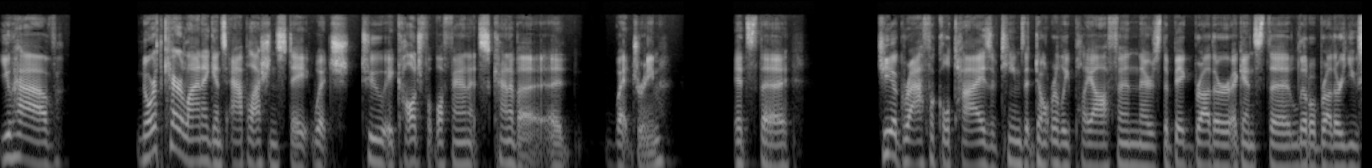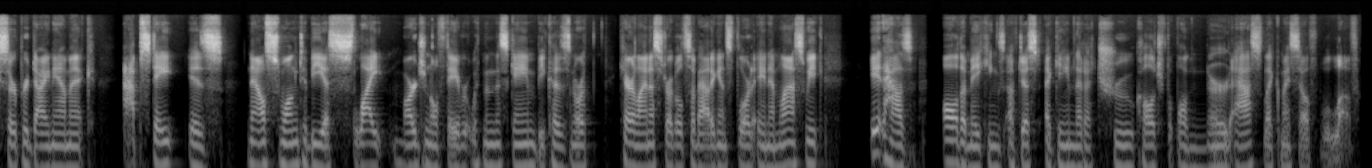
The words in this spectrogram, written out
You have North Carolina against Appalachian State, which to a college football fan, it's kind of a, a wet dream. It's the geographical ties of teams that don't really play often. There's the big brother against the little brother usurper dynamic. App State is now swung to be a slight marginal favorite within this game because North Carolina struggled so bad against Florida A&M last week. It has all the makings of just a game that a true college football nerd ass like myself will love.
